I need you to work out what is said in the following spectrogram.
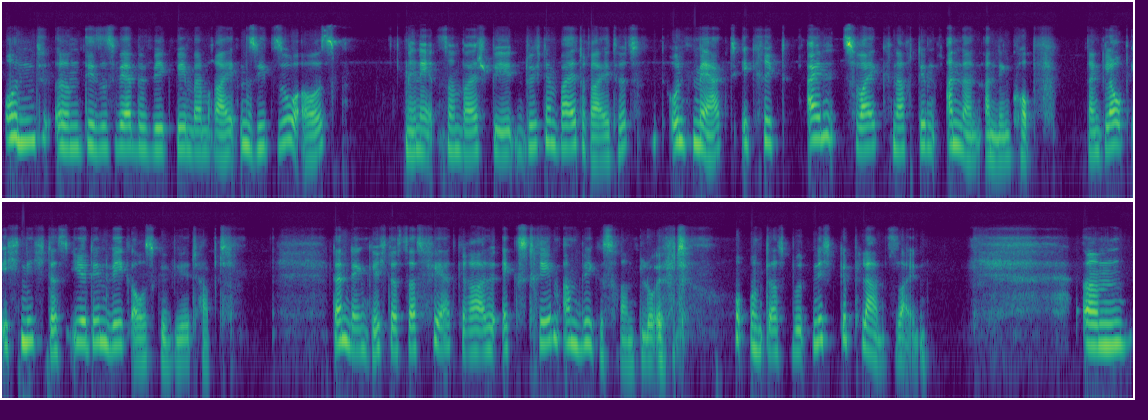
Und, ähm, dieses „Wer bewegt wen“ beim Reiten sieht so aus, wenn ihr jetzt zum Beispiel durch den Wald reitet und merkt, ihr kriegt einen Zweig nach dem anderen an den Kopf, dann glaube ich nicht, dass ihr den Weg ausgewählt habt. Dann denke ich, dass das Pferd gerade extrem am Wegesrand läuft und das wird nicht geplant sein. Ähm,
